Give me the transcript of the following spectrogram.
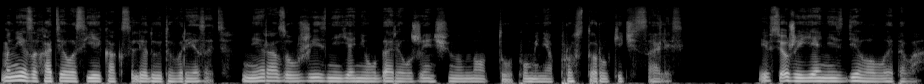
Мне захотелось ей как следует врезать. Ни разу в жизни я не ударил женщину, но тут у меня просто руки чесались. И все же я не сделал этого.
